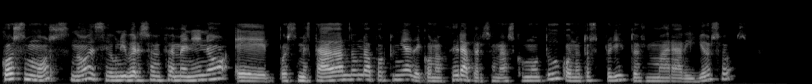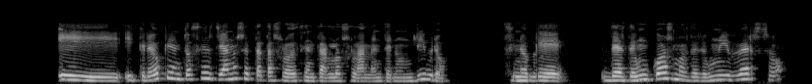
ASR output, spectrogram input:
cosmos, ¿no? Ese universo en femenino, eh, pues me está dando la oportunidad de conocer a personas como tú con otros proyectos maravillosos. Y, y creo que entonces ya no se trata solo de centrarlo solamente en un libro, sino que desde un cosmos, desde un universo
